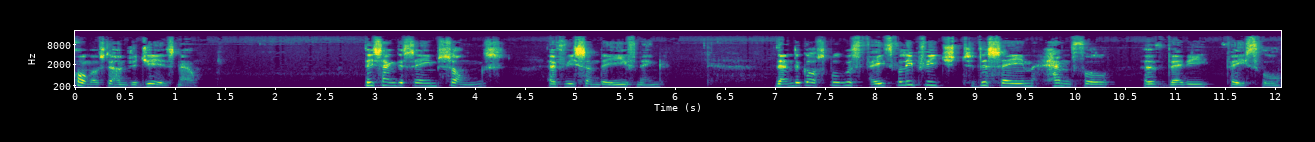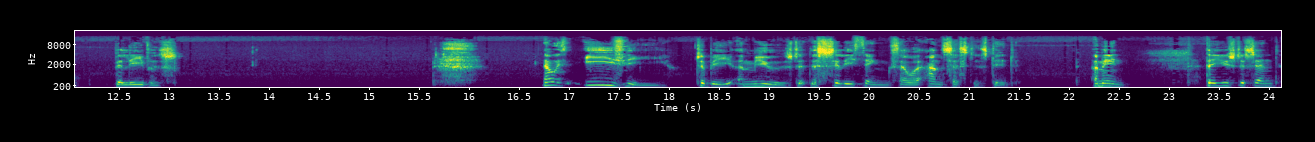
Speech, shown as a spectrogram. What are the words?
almost a hundred years now. They sang the same songs every Sunday evening. Then the gospel was faithfully preached to the same handful of very faithful believers. Now it's easy to be amused at the silly things our ancestors did. I mean, they used to send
